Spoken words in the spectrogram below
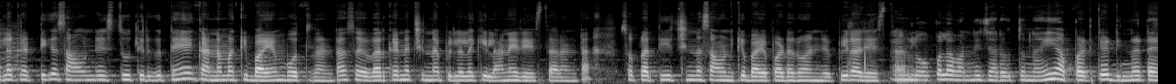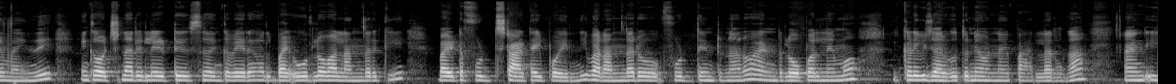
ఇలా గట్టిగా సౌండ్ చేస్తూ తిరిగితే కన్నమ్మకి భయం పోతుందంట. సో ఎవరికైనా చిన్న పిల్లలకి ఇలానే చేస్తారంట. సో ప్రతి చిన్న సౌండ్కి భయపడరు అని చెప్పి ఇలా చేస్తారు. లోపల అవన్నీ జరుగుతున్నాయి. అప్పటికే డిన్నర్ టైం అయింది. ఇంకా వచ్చిన రిలేటివ్స్ ఇంకా వేరే వాళ్ళు ఊర్లో వాళ్ళందరికీ బయట ఫుడ్ స్టార్ట్ అయిపోయింది. వాళ్ళందరూ ఫుడ్ తింటున్నారు. అండ్ లోపలనేమో ఇక్కడ ఇవి జరుగుతూనే ఉన్నాయి పార్లర్గా అండ్ ఈ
